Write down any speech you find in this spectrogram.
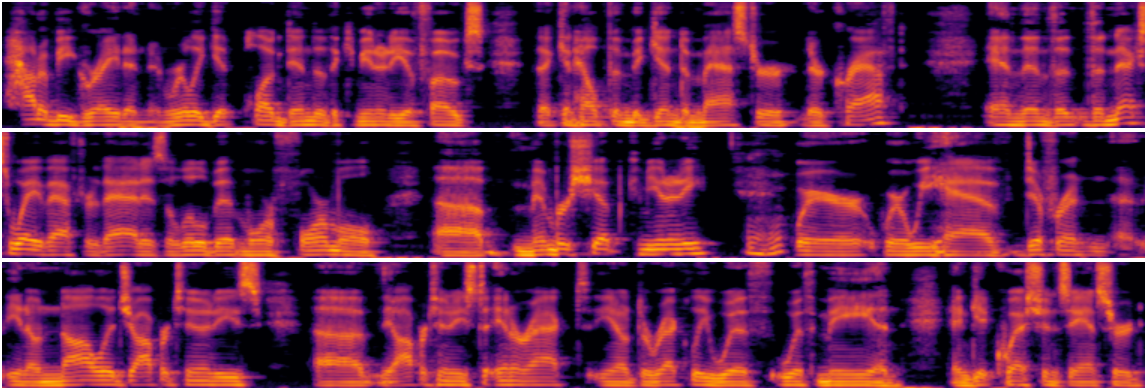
how to be great and, and really get plugged into the community of folks that can help them begin to master their craft. And then the, the next wave after that is a little bit more formal, uh, membership community mm-hmm. where, where we have different, uh, you know, knowledge opportunities, uh, the opportunities to interact, you know, directly with, with me and, and get questions answered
